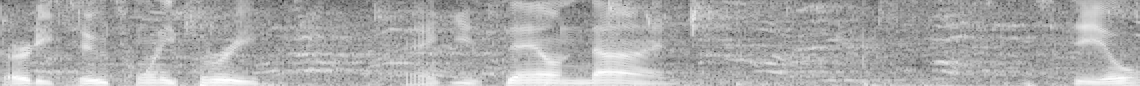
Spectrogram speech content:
32-23. Yankees down nine. Steele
